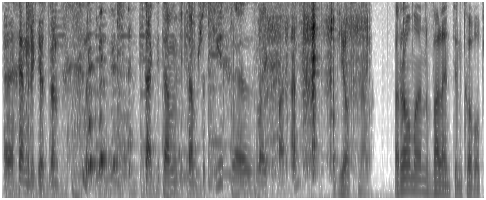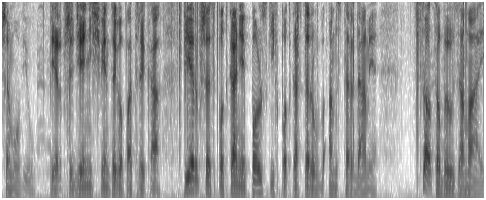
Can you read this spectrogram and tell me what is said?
E, Henryk jestem. tak, witam, witam wszystkich e, z mojej koparki. Wiosna. Roman walentynkowo przemówił. Pierwszy dzień świętego Patryka. Pierwsze spotkanie polskich podcasterów w Amsterdamie. Co to był za maj?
